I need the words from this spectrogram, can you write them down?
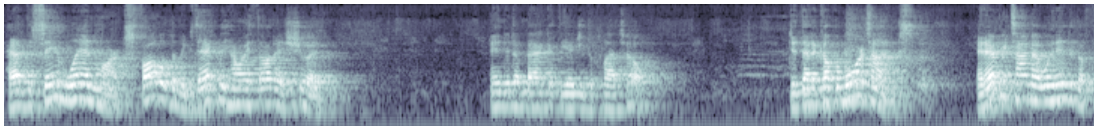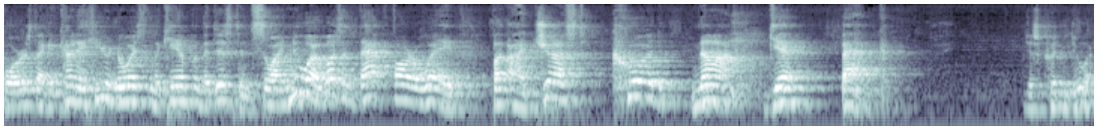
had the same landmarks, followed them exactly how I thought I should. Ended up back at the edge of the plateau. Did that a couple more times. And every time I went into the forest, I could kind of hear noise from the camp in the distance. So I knew I wasn't that far away, but I just could not get back. Just couldn't do it.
